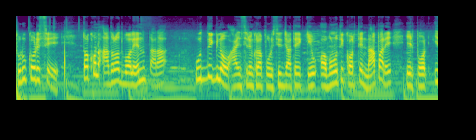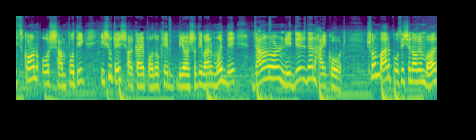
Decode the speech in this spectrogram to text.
শুরু করেছে। তখন আদালত বলেন, তারা উদ্বিগ্ন আইন শৃঙ্খলা পরিস্থিতি যাতে কেউ অবনতি করতে না পারে, এরপর ইসকন ও সাম্প্রতিক ইস্যুতে সরকারের পদক্ষেপ বৃহস্পতিবার মধ্যে জানানোর নির্দেশ দেন হাইকোর্ট। সোমবার পঁচিশে নভেম্বর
